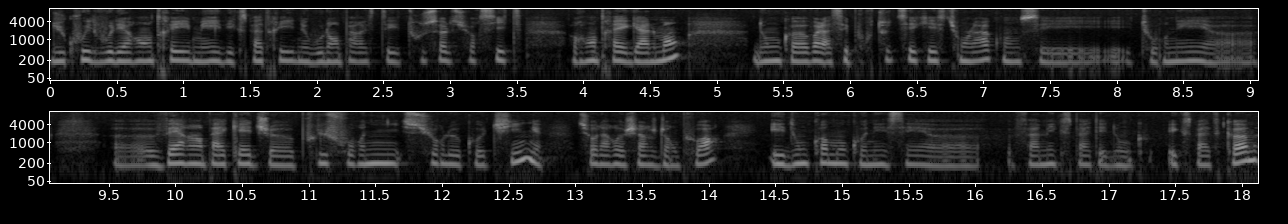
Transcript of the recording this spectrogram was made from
Du coup, il voulait rentrer, mais l'expatrié, ne voulant pas rester tout seul sur site, rentrait également. Donc euh, voilà, c'est pour toutes ces questions-là qu'on s'est tourné euh, vers un package plus fourni sur le coaching, sur la recherche d'emploi. Et donc, comme on connaissait euh, Expat et donc Expatcom,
